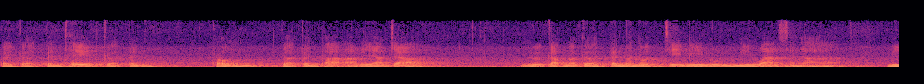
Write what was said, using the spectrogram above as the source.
ไปเกิดเป็นเทพ เกิดเป็นพรหม เกิดเป็นพระอริยเจ้า หรือกลับมาเกิดเป็นมนุษย์ที่มีบุญมีวาสนา มี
